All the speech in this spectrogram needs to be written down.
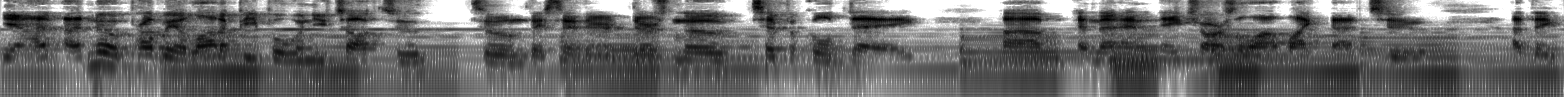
Yeah, I, I know probably a lot of people when you talk to, to them, they say there, there's no typical day. Um, and, and HR is a lot like that too. I think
